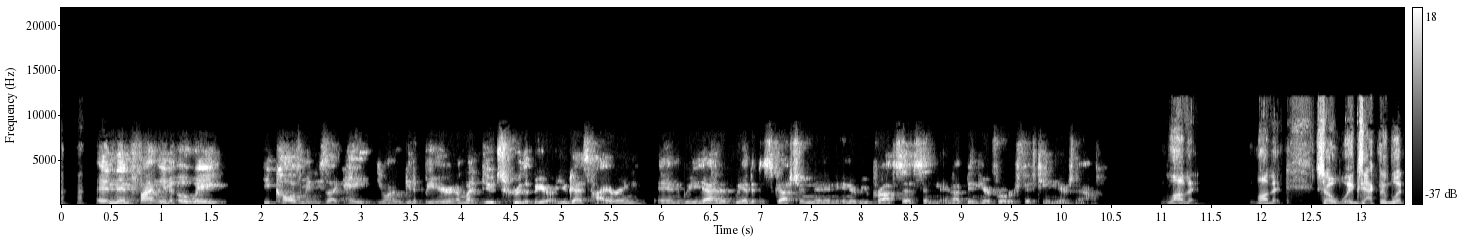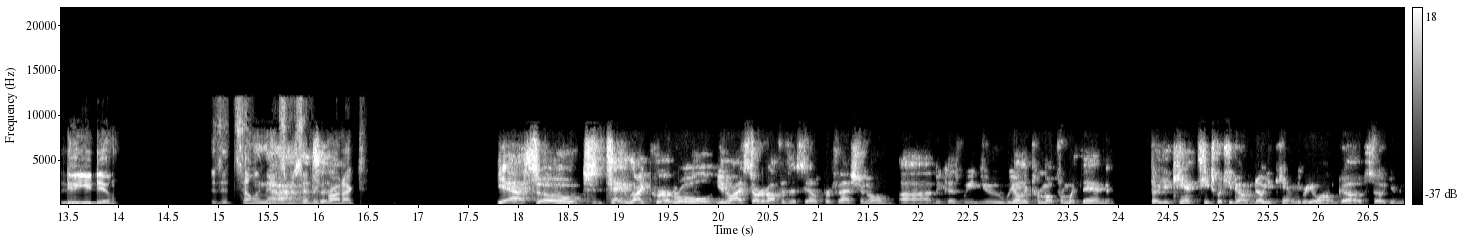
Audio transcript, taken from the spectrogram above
and then finally in 08, he calls me and he's like, "Hey, do you want to go get a beer?" And I'm like, "Dude, screw the beer. Are you guys hiring?" And we had we had a discussion and an interview process, and, and I've been here for over 15 years now. Love it, love it. So, exactly what do you do? Is it selling that ah, specific product? Yeah. So, to take my current role, you know, I started off as a sales professional uh, because we do we only promote from within. So you can't teach what you don't know. You can't read where you won't go. So you've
